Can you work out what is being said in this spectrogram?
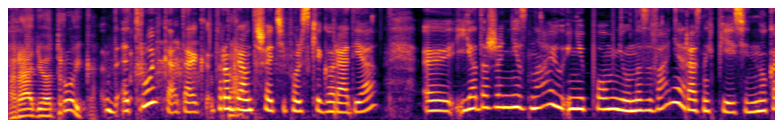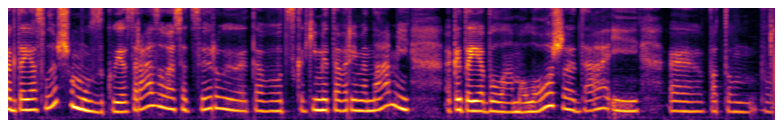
Радио Тройка. Д- Тrójka, tak, program trzeci Polskiego Radia. Э, Я даже не знаю и не помню названия разных песен, но когда я слышу музыку, я сразу ассоциирую это вот с какими-то временами, а когда я была моложе, да, и э, потом вот...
